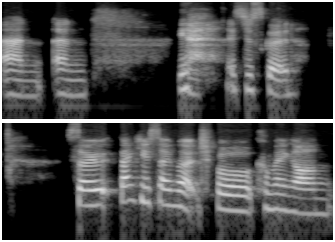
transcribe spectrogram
and and yeah, it's just good. So, thank you so much for coming on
